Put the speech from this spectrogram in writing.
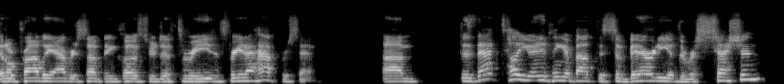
It'll probably average something closer to 3 to 3.5%. Um, does that tell you anything about the severity of the recession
